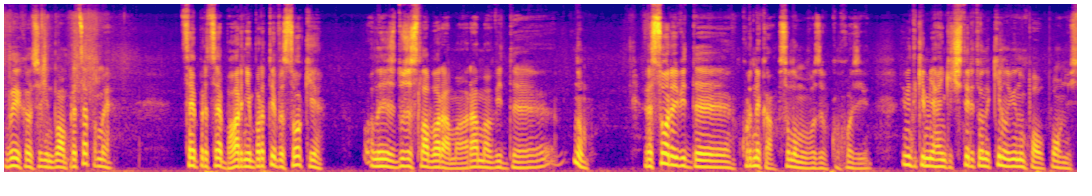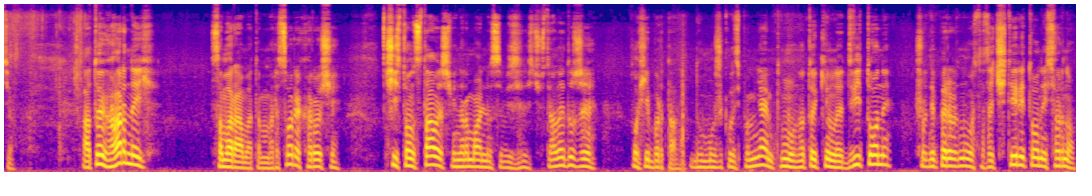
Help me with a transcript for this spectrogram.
Виїхали сьогодні двома прицепами. Цей прицеп гарні борти, високі, але дуже слаба рама. Рама від е, ну, ресори від е, курника, солому возив в колхозі він. Такий м'ягенький, 4 тонни кинув, він упав повністю. А той гарний, сама рама, там ресори хороші. 6 тонн ставиш, він нормально собі чувствує, але дуже плохі борта. Думаю, може колись поміняємо. Тому на той кинули 2 тонни, щоб не перевернулося, на це 4 тонни, і все одно.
